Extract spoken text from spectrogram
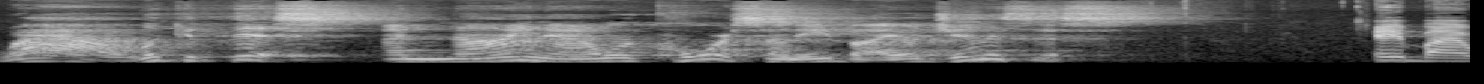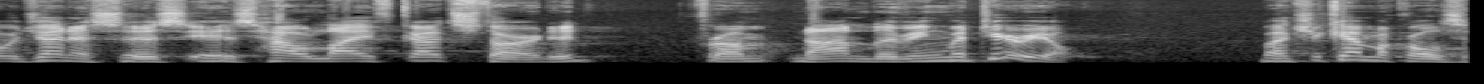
Wow, look at this a nine hour course on abiogenesis. Abiogenesis is how life got started from non living material. a Bunch of chemicals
